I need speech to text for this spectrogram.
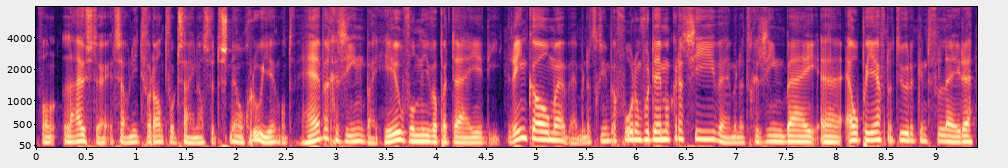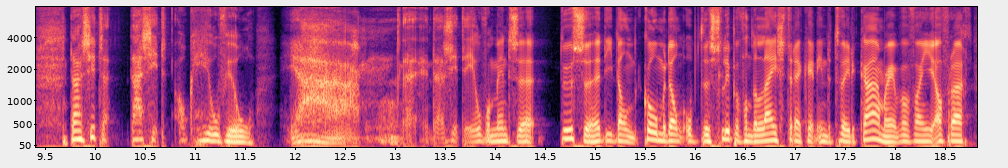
van luister, het zou niet verantwoord zijn als we te snel groeien, want we hebben gezien bij heel veel nieuwe partijen die erin komen, we hebben het gezien bij Forum voor Democratie, we hebben het gezien bij eh, LPF natuurlijk in het verleden, daar zitten, daar zit ook heel veel, ja, eh, daar zitten heel veel mensen tussen, die dan komen dan op de slippen van de lijsttrekker in de Tweede Kamer, waarvan je je afvraagt,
